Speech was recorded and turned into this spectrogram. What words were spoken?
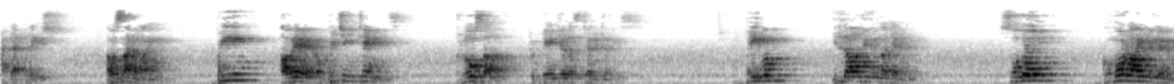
at that place. അവസാനമായി being aware of pitching tents closer to dangerous territories. ദൈവം ഇല്ലാതിരുന്ന ജനം സ്വതവും ഗുമോറായുടെ ജനം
